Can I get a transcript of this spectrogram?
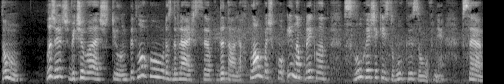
Тому лежиш, відчуваєш тілом підлогу, роздивляєшся в деталях лампочку і, наприклад, слухаєш якісь звуки зовні. Все,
